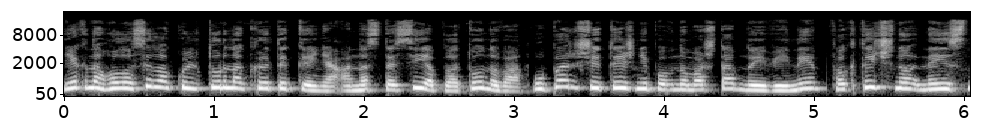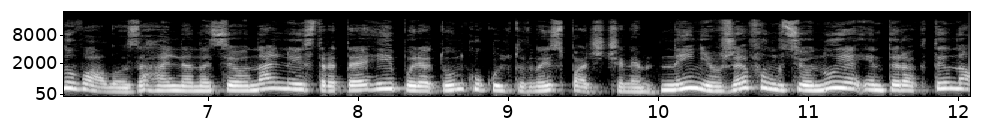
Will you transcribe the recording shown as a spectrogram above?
Як наголосила культурна критикиня Анастасія Платонова, у перші тижні повномасштабної війни фактично не існувало загальнонаціональної стратегії порятунку культурної спадщини. Нині вже функціонує інтерактивна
